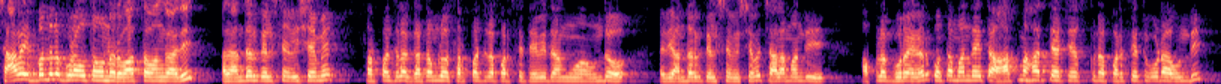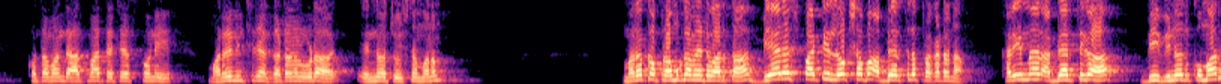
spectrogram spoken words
చాలా ఇబ్బందులకు గురవుతూ ఉన్నారు వాస్తవంగా అది. అది అందరికీ తెలిసిన విషయమే. సర్పంచ్ల గతంలో సర్పంచ్ల పరిస్థితి ఏ విధంగా ఉందో అది అందరికీ తెలిసిన విషయమే. చాలామంది అప్పులకు గురైనారు. కొంతమంది అయితే ఆత్మహత్య చేసుకున్న పరిస్థితి కూడా ఉంది. కొంతమంది ఆత్మహత్య చేసుకొని మరణించిన ఘటనలు కూడా ఎన్నో చూసినాం మనం. మరొక ప్రముఖమైన వార్త బీఆర్ఎస్ పార్టీ లోక్సభ అభ్యర్థుల ప్రకటన. కరీంనగర్ అభ్యర్థిగా బి. వినోద్ కుమార్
